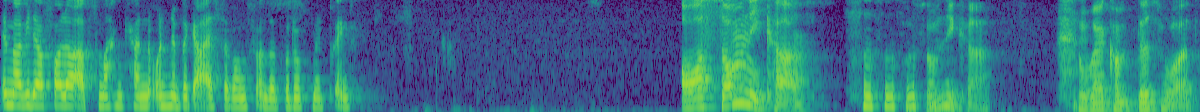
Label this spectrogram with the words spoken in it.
immer wieder Follow-ups machen kann und eine Begeisterung für unser Produkt mitbringt. Awesomnica. Awesomnica. Woher kommt das Wort?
